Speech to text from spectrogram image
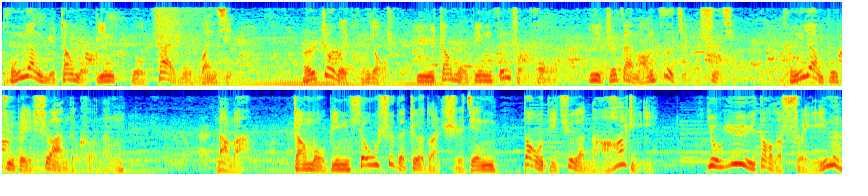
同样与张某兵有债务关系。而这位朋友与张某兵分手后，一直在忙自己的事情，同样不具备涉案的可能。那么，张某兵消失的这段时间到底去了哪里？又遇到了谁呢？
